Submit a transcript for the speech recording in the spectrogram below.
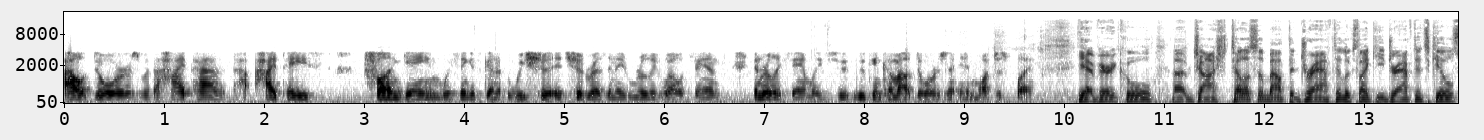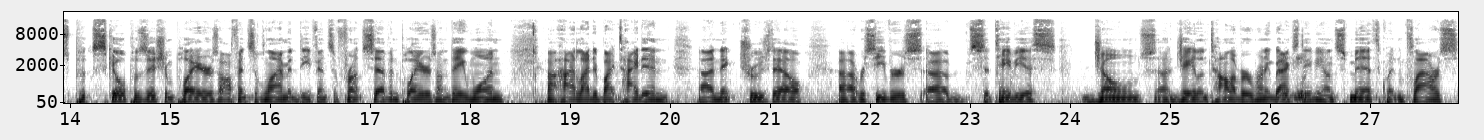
outdoors with a high path, high pace fun game. We think it's gonna we should it should resonate really well with fans and really families who, who can come outdoors and, and watch us play. Yeah, very cool. Uh, Josh, tell us about the draft. It looks like you drafted skills p- skill position players, offensive lineman, defensive front seven players on day one, uh, highlighted by tight end uh, Nick Truesdell, uh, receivers uh, Seantavius Jones, uh, Jalen Tolliver, running backs mm-hmm. De'Veon Smith, Quentin Flowers,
